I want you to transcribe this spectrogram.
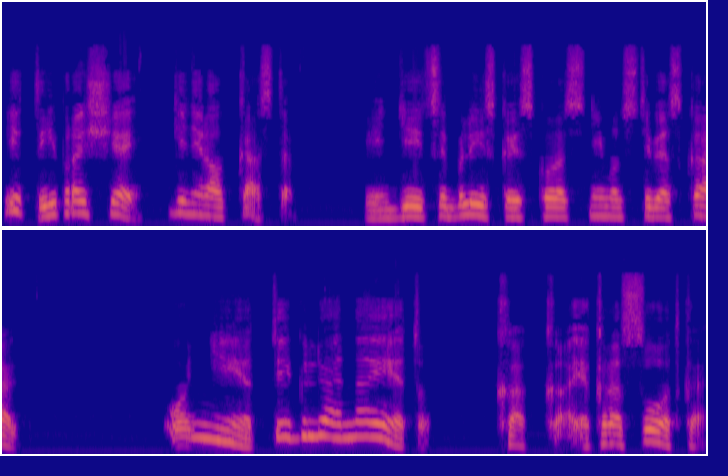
И ты прощай, генерал Кастер. Индейцы близко и скоро снимут с тебя скальп. О нет, ты глянь на эту. Какая красотка!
